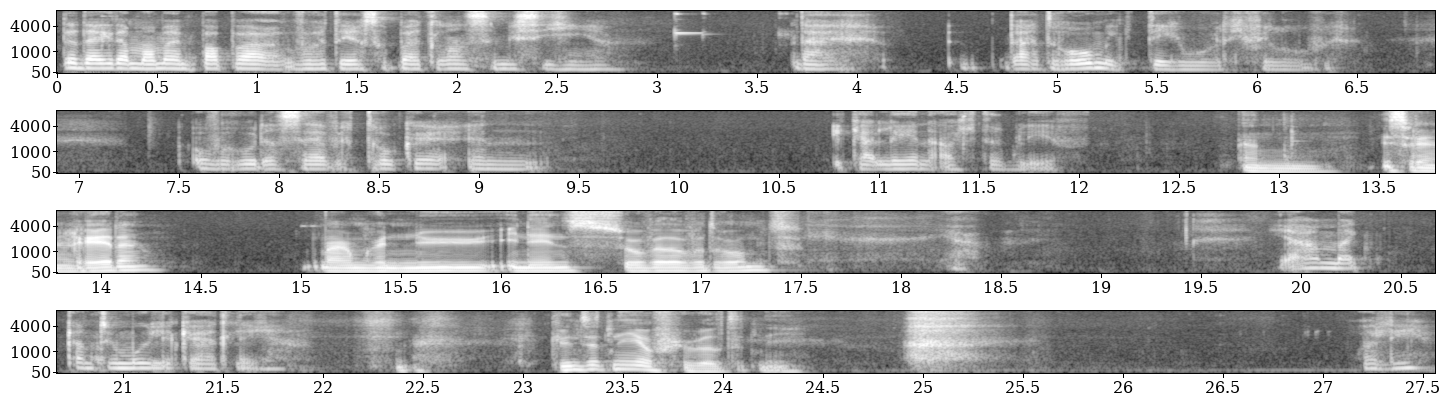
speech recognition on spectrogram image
de dag dat mama en papa voor het eerst op buitenlandse missie gingen. Daar, daar droom ik tegenwoordig veel over. Over hoe dat zij vertrokken en ik alleen achterbleef. En is er een reden waarom je nu ineens zoveel over droomt? Ja. Ja, maar ik kan het u moeilijk uitleggen. Je kunt het niet of je wilt het niet. Ollie?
